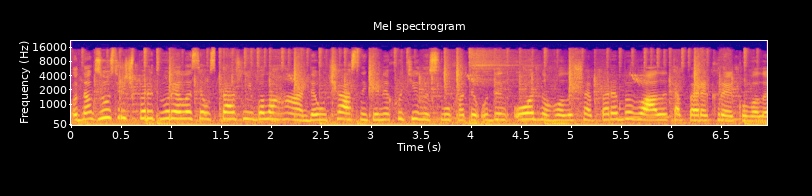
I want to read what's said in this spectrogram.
Однак зустріч перетворилася у справжній балаган, де учасники не хотіли слухати один одного, лише перебивали та перекрикували.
